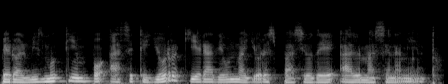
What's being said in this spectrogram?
pero al mismo tiempo hace que yo requiera de un mayor espacio de almacenamiento.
